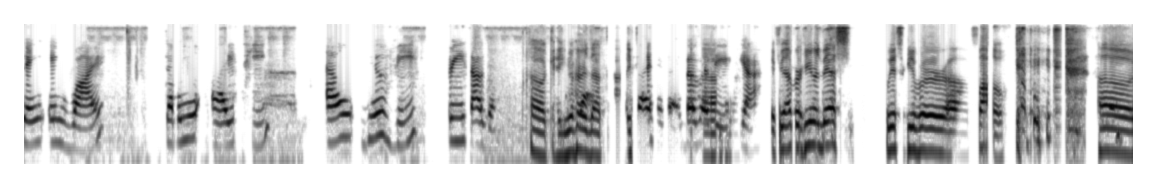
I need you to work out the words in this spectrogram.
J A Y W I T L U V three thousand. Okay, you heard that. If, So I think that those are the yeah. if you ever hear this, please give her a follow. uh,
